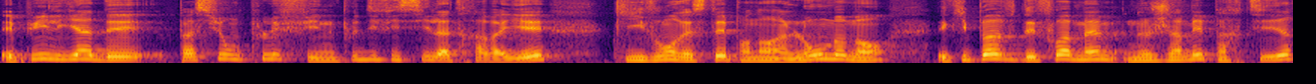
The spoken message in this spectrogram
Et puis il y a des passions plus fines, plus difficiles à travailler, qui vont rester pendant un long moment et qui peuvent des fois même ne jamais partir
